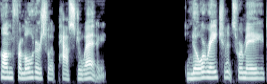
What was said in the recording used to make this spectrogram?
come from owners who have passed away. No arrangements were made.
